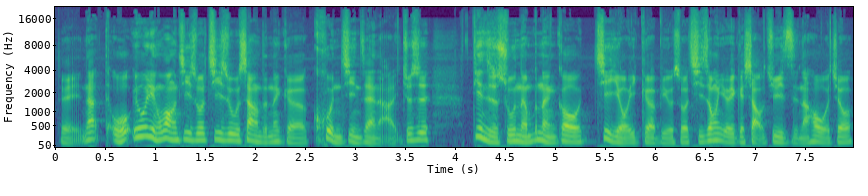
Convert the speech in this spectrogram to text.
对，那我有点忘记说技术上的那个困境在哪里，就是。电子书能不能够借由一个，比如说其中有一个小句子，然后我就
